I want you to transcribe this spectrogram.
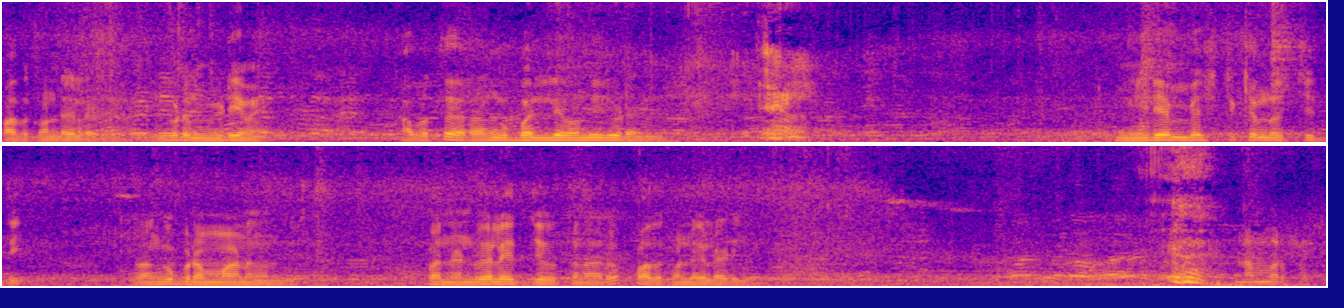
పదకొండేళ్ళు అడిగారు. ఇది కూడా మీడియమే. కాకపోతే రంగు బల్లే ఉంది చూడండి. మీడియం బెస్ట్ కింద వచ్చింది రంగు బ్రహ్మాండంగా ఉంది. పన్నెండు వేలు అయితే చెబుతున్నారు. పదకొండేళ్ళు అడిగారు. Number five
